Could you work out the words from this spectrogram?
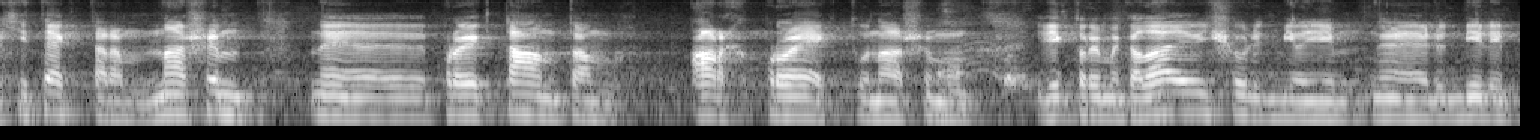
архітекторам, нашим е, проєктантам архпроекту нашому Віктору Миколайовичу, Людмилі, е, Людмилі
